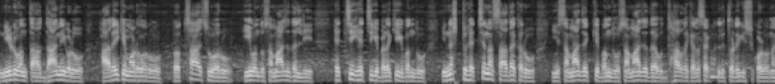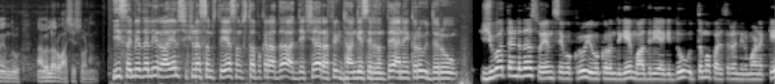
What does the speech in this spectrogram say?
ನೀಡುವಂಥ ದಾನಿಗಳು ಹಾರೈಕೆ ಮಾಡುವವರು, ಪ್ರೋತ್ಸಾಹಿಸುವವರು ಈ ಒಂದು ಸಮಾಜದಲ್ಲಿ ಹೆಚ್ಚಿಗೆ ಹೆಚ್ಚಿಗೆ ಬೆಳಕಿಗೆ ಬಂದು ಇನ್ನಷ್ಟು ಹೆಚ್ಚಿನ ಸಾಧಕರು ಈ ಸಮಾಜಕ್ಕೆ ಬಂದು ಸಮಾಜದ ಉದ್ಧಾರದ ಕೆಲಸಗಳಲ್ಲಿ ತೊಡಗಿಸಿಕೊಳ್ಳೋಣ ಎಂದು ನಾವೆಲ್ಲರೂ ಆಶಿಸೋಣ. ಈ ಸಮಯದಲ್ಲಿ ರಾಯಲ್ ಶಿಕ್ಷಣ ಸಂಸ್ಥೆಯ ಸಂಸ್ಥಾಪಕರಾದ ಅಧ್ಯಕ್ಷ ರಫೀಕ್ ಢಾಂಗೆ ಸೇರಿದಂತೆ ಅನೇಕರು ಇದ್ದರು. ಯುವ ತಂಡದ ಸ್ವಯಂ ಸೇವಕರು ಯುವಕರೊಂದಿಗೆ ಮಾದರಿಯಾಗಿದ್ದು ಉತ್ತಮ ಪರಿಸರ ನಿರ್ಮಾಣಕ್ಕೆ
